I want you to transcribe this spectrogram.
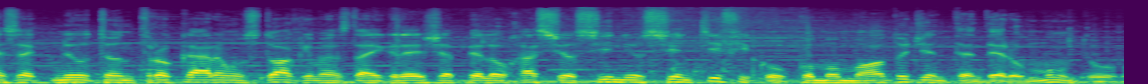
Isaac Newton trocaram os dogmas da igreja pelo raciocínio científico como modo de entender o mundo.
